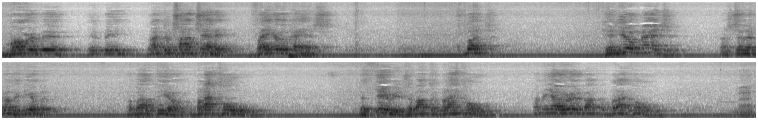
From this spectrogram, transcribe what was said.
Tomorrow it'll be, it'll be like the Titanic, thing of the past. But can you imagine? I was telling Brother Gilbert about the uh, black hole, the theories about the black hole. How many y'all heard about the black hole? Amen.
